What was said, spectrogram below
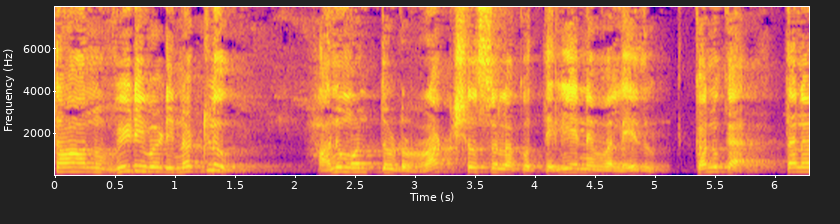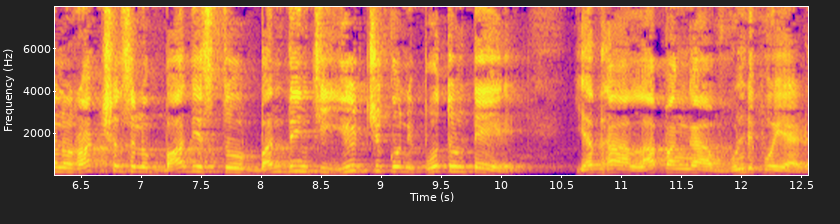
తాను విడివడినట్లు హనుమంతుడు రాక్షసులకు తెలియనివ్వలేదు. కనుక తనను రాక్షసులు బాధిస్తూ బంధించి ఈడ్చుకొని పోతుంటే యథాలాపంగా ఉండిపోయాడు.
